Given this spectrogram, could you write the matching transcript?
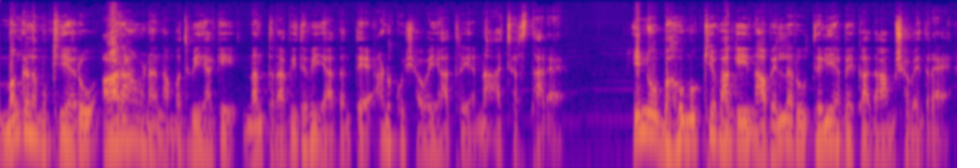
ಮಂಗಳಮುಖಿಯರು ಆರಾವಣನ ಮದುವೆಯಾಗಿ ನಂತರ ವಿಧವೆಯಾದಂತೆ ಅಣುಕು ಶವಯಾತ್ರೆಯನ್ನು ಆಚರಿಸ್ತಾರೆ. ಇನ್ನು ಬಹುಮುಖ್ಯವಾಗಿ ನಾವೆಲ್ಲರೂ ತಿಳಿಯಬೇಕಾದ ಅಂಶವೆಂದರೆ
